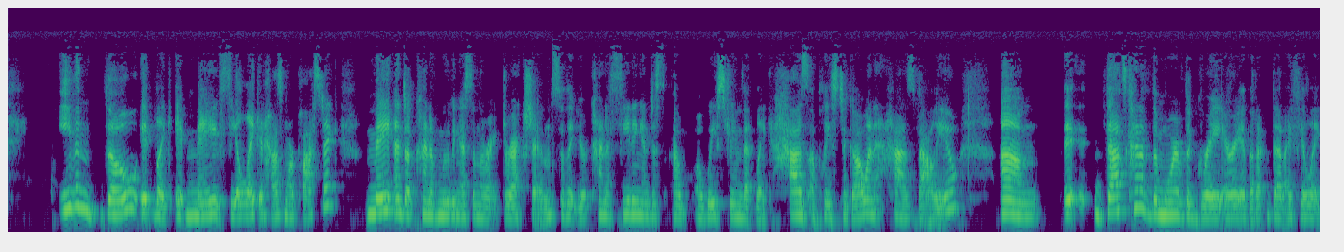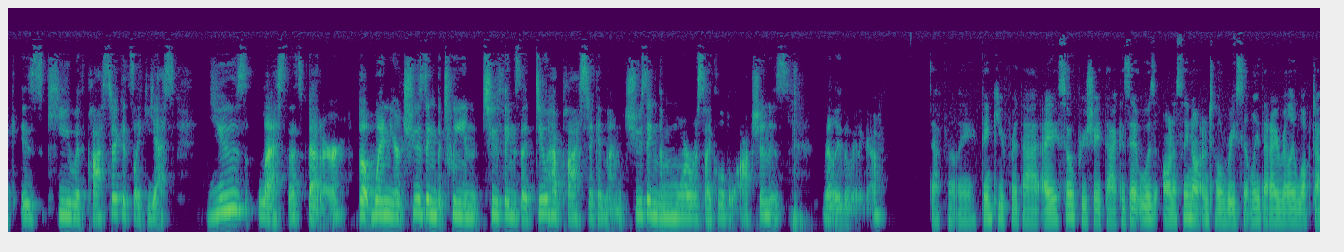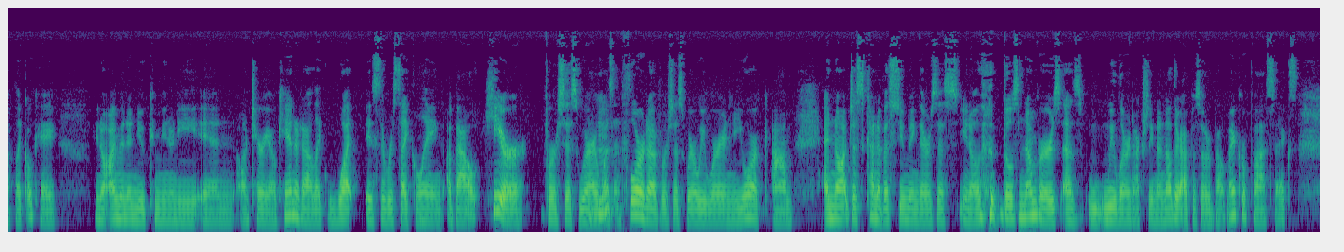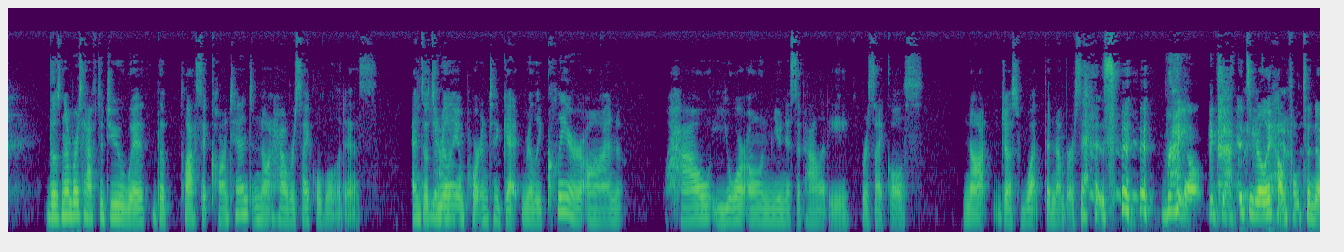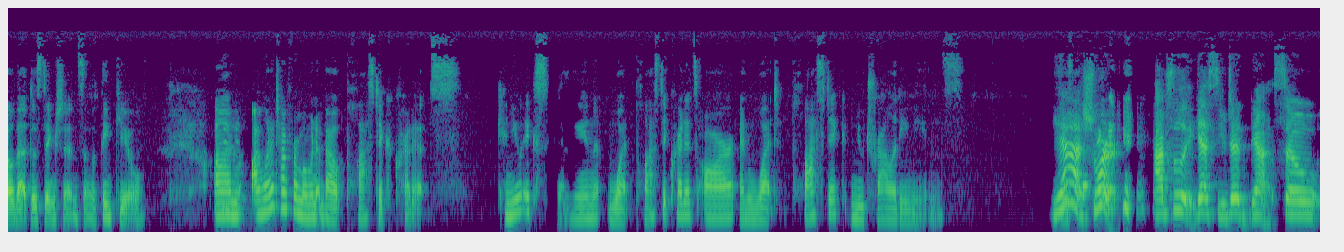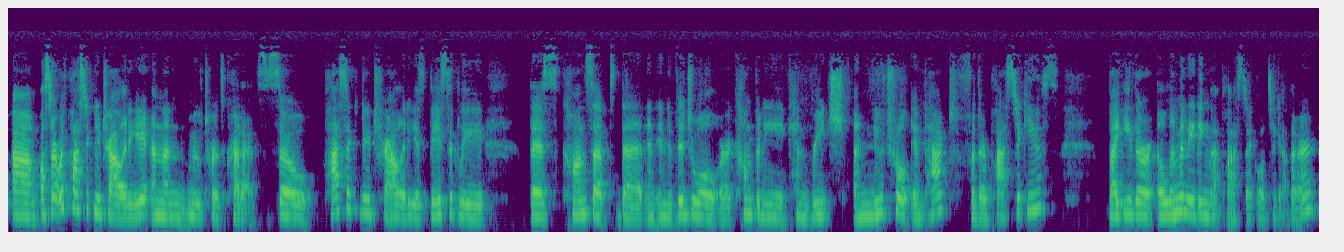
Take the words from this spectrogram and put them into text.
even though it like it may feel like it has more plastic may end up kind of moving us in the right direction so that you're kind of feeding into a, a waste stream that like has a place to go and it has value um it, that's kind of the more of the gray area that that I feel like is key with plastic. It's like yes, use less, that's better. But when you're choosing between two things that do have plastic in them, choosing the more recyclable option is really the way to go. Definitely. Thank you for that. I so appreciate that because it was honestly not until recently that I really looked up, like, okay, you know, I'm in a new community in Ontario, Canada. Like, what is the recycling about here versus where mm-hmm. I was in Florida versus where we were in New York? Um, and not just kind of assuming there's this, you know, those numbers, as we learned actually in another episode about microplastics, those numbers have to do with the plastic content, not how recyclable it is. And so it's yeah. really important to get really clear on how your own municipality recycles, not just what the number says. right, so exactly. It's really helpful yeah. to know that distinction. So thank you. Um, yeah. I want to talk for a moment about plastic credits. Can you explain what plastic credits are and what plastic neutrality means? Yeah, sure. Absolutely. Yes, you did. Yeah. So um, I'll start with plastic neutrality and then move towards credits. So, plastic neutrality is basically this concept that an individual or a company can reach a neutral impact for their plastic use by either eliminating that plastic altogether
